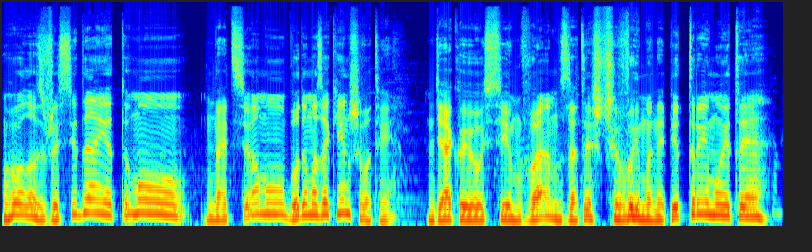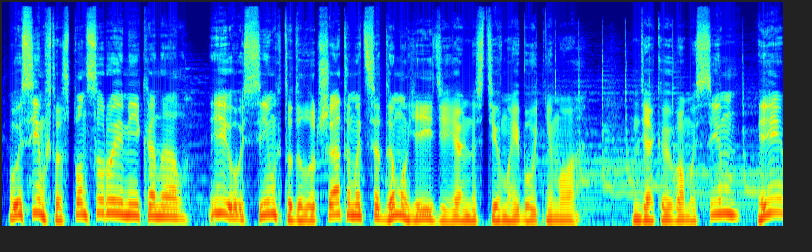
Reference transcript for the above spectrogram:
Голос вже сідає, тому на цьому будемо закінчувати. Дякую усім вам за те, що ви мене підтримуєте, усім, хто спонсорує мій канал, і усім, хто долучатиметься до моєї діяльності в майбутньому. Дякую вам усім і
